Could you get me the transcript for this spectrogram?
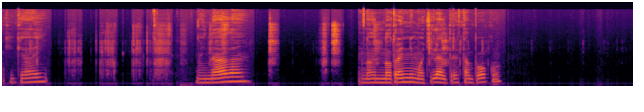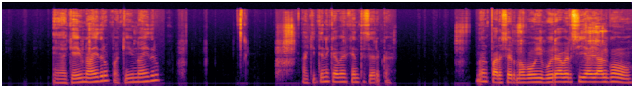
Aquí qué hay. No hay nada. No, no traen ni mochila del 3 tampoco. Eh, aquí hay un hydrop, aquí hay un hydrop. Aquí tiene que haber gente cerca. No, al parecer no voy. Voy a ir a ver si hay algo.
